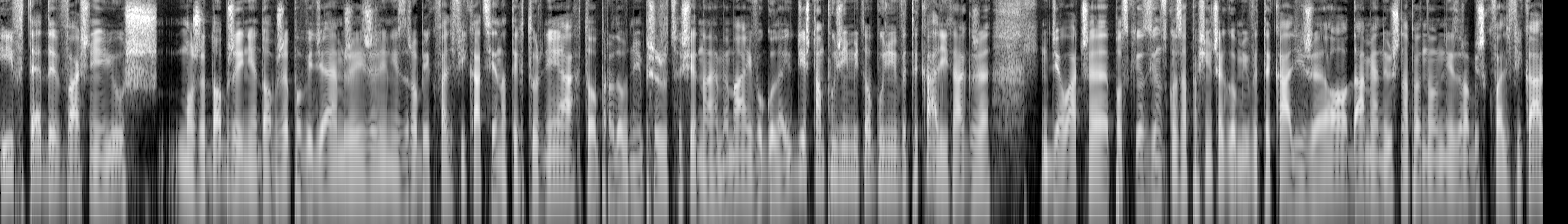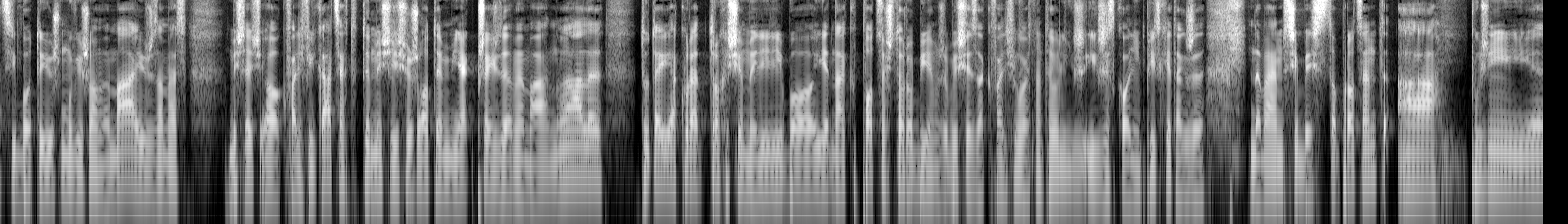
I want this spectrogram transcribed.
I wtedy właśnie już, może dobrze i niedobrze, powiedziałem, że jeżeli nie zrobię kwalifikacji na tych turniejach, to prawdopodobnie przerzucę się na MMA i w ogóle. I gdzieś tam później mi to później wytykali, tak, że działacze Polskiego Związku Zapaśniczego mi wytykali, że o Damian, już na pewno nie zrobisz kwalifikacji, bo ty już mówisz o MMA, już zamiast myśleć o kwalifikacjach, to ty myślisz już o tym, jak przejść do MMA. No ale tutaj akurat trochę się mylili, bo jednak po coś to robiłem, żeby się zakwalifikować na te Igrzyska Olimpijskie, także dawałem z siebie 100%, a później e,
